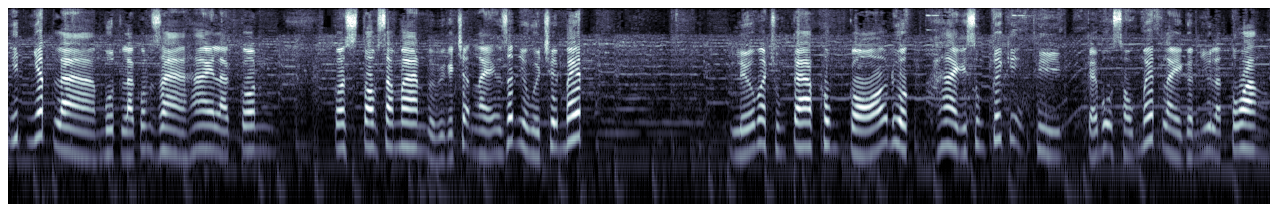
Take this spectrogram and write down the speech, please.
ít nhất là một là con già hai là con con Storm Saman bởi vì cái trận này rất nhiều người chơi mết. Nếu mà chúng ta không có được hai cái xung kích ý, thì cái bộ 6 mét này gần như là toang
